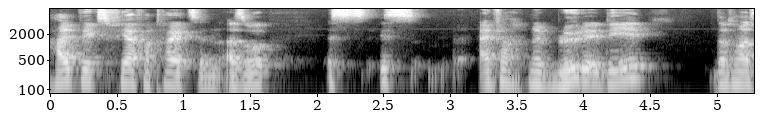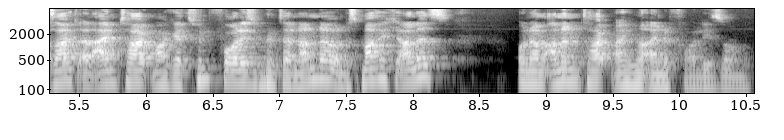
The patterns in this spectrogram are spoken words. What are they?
halbwegs fair verteilt sind. Also es ist einfach eine blöde Idee, dass man sagt, an einem Tag mache ich jetzt fünf Vorlesungen hintereinander und das mache ich alles und am anderen Tag mache ich nur eine Vorlesung.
